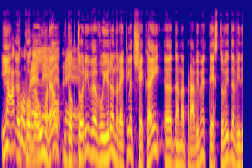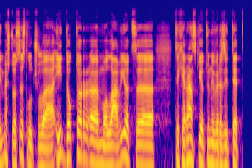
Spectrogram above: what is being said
И Како, кога бре, умрел, леле, бре? докториве во Иран рекле, чекај да направиме тестови да видиме што се случува. И доктор Молави од Техеранскиот универзитет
